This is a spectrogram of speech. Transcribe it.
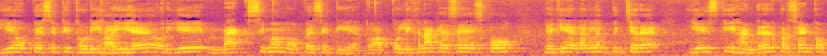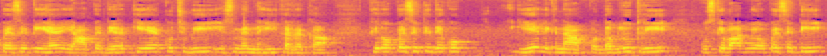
ये ओपेसिटी थोड़ी हाई है और ये मैक्सिमम ओपेसिटी है। तो आपको लिखना कैसे है इसको? देखिए अलग अलग पिक्चर है, ये इसकी 100 परसेंट ओपेसिटी है, यहाँ पे दे रखी है, कुछ भी इसमें नहीं कर रखा। फिर ओपेसिटी देखो, ये लिखना है आपको W3 उसके बाद में ओपेसिटी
